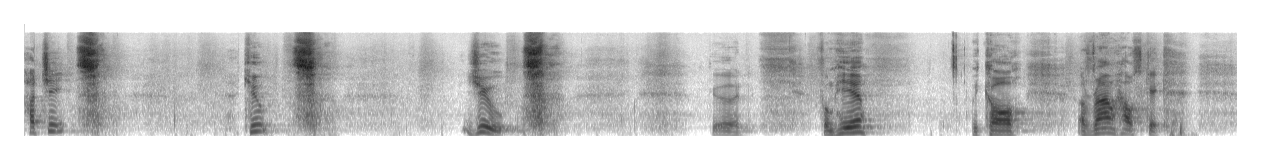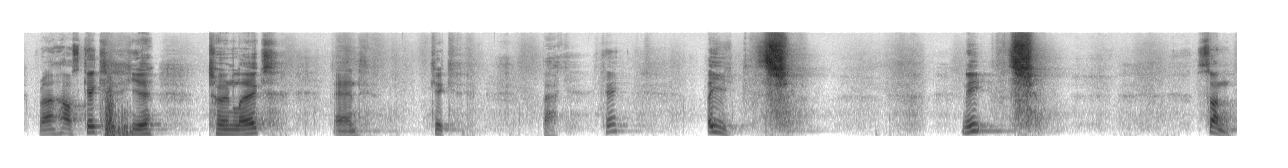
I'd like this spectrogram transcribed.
Hachi. Q. Ju. Good. From here, we call a roundhouse kick. Roundhouse kick here, turn legs and kick back. Okay? Ay, knee, sun,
